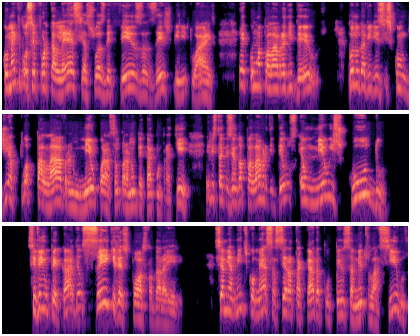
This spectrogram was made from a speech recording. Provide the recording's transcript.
Como é que você fortalece as suas defesas espirituais? É com a palavra de Deus. Quando Davi diz: Escondi a tua palavra no meu coração para não pecar contra ti, ele está dizendo: a palavra de Deus é o meu escudo. Se vem o pecado, eu sei que resposta dar a ele. Se a minha mente começa a ser atacada por pensamentos lascivos,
